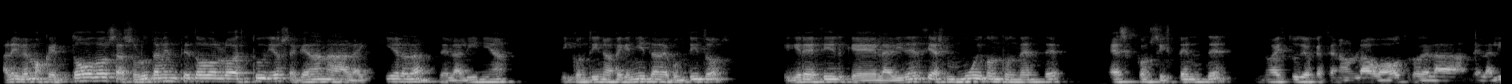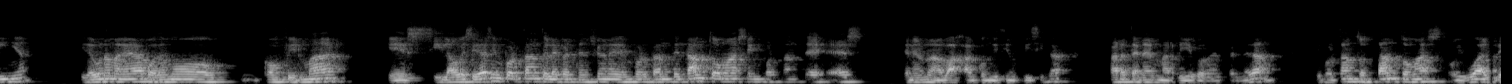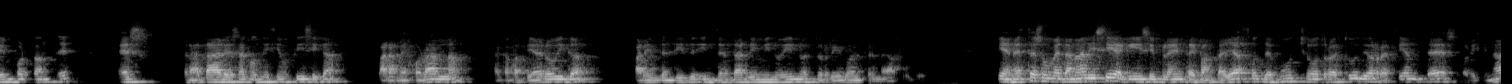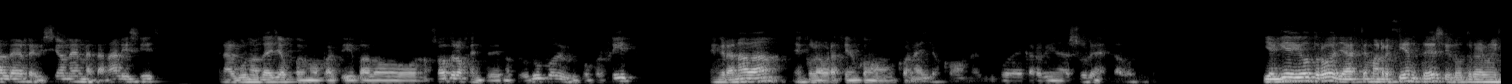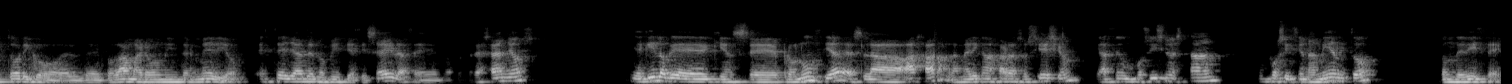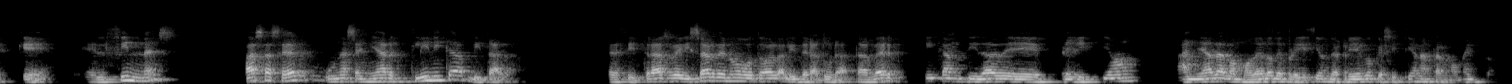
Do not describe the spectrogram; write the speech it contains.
Y vemos que todos, absolutamente todos los estudios se quedan a la izquierda de la línea discontinua pequeñita de puntitos, que quiere decir que la evidencia es muy contundente, es consistente, no hay estudios que estén a un lado o a otro de la, de la línea, y de alguna manera podemos confirmar que si la obesidad es importante, la hipertensión es importante, tanto más importante es tener una baja condición física para tener más riesgo de enfermedad. Y por tanto, tanto más o igual de importante es tratar esa condición física para mejorarla, esa capacidad aeróbica, para intentar disminuir nuestro riesgo de enfermedad futura. Bien, este es un metaanálisis, aquí simplemente hay pantallazos de muchos otros estudios recientes, originales, revisiones, metaanálisis. En algunos de ellos pues, hemos participado nosotros, gente de nuestro grupo, del grupo Profit, en Granada, en colaboración con, con ellos, con el grupo de Carolina del Sur en Estados Unidos. Y aquí hay otro, ya este más reciente, si el otro era un histórico, el de Kodama era un intermedio, este ya es de 2016, de hace dos o tres años, y aquí lo que quien se pronuncia es la AHA, la American Heart Association, que hace un position stand, un posicionamiento, donde dice que el fitness pasa a ser una señal clínica vital. Es decir, tras revisar de nuevo toda la literatura, tras ver qué cantidad de predicción añade a los modelos de predicción de riesgo que existían hasta el momento.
